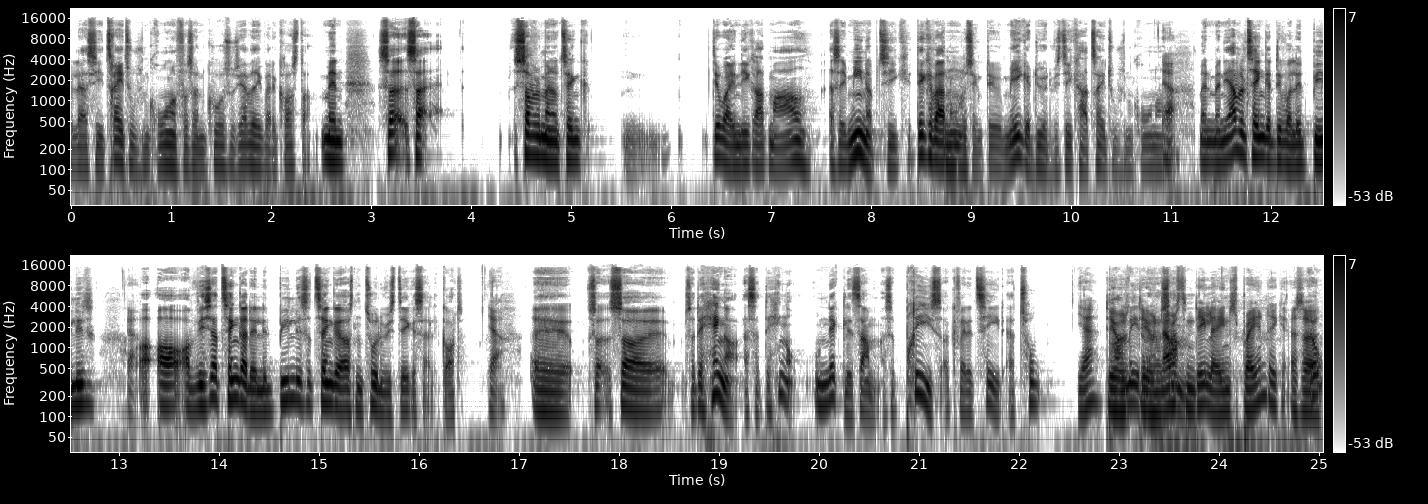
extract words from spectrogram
lad os sige, 3.000 kroner for sådan en kursus, jeg ved ikke, hvad det koster, men så, så, så vil man jo tænke, "Mm, det var egentlig ikke ret meget. Altså i min optik, det kan være, at nogen Mhm. vil tænke, det er jo mega dyrt, hvis de ikke har 3.000 kroner. Ja. Men, men jeg vil tænke, at det var lidt billigt. Ja. Og, og, og hvis jeg tænker, at det er lidt billigt, så tænker jeg også naturligvis, at det ikke er særlig godt. Ja. Øh, så, så, så det hænger, altså det hænger unægteligt sammen. Altså pris og kvalitet er to. Ja, det er jo, det er jo nærmest sammen. en del af ens brand, ikke? Altså, Jo.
